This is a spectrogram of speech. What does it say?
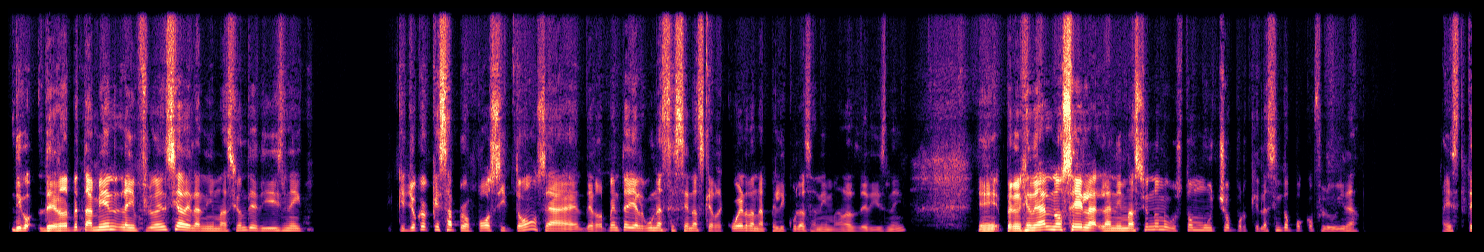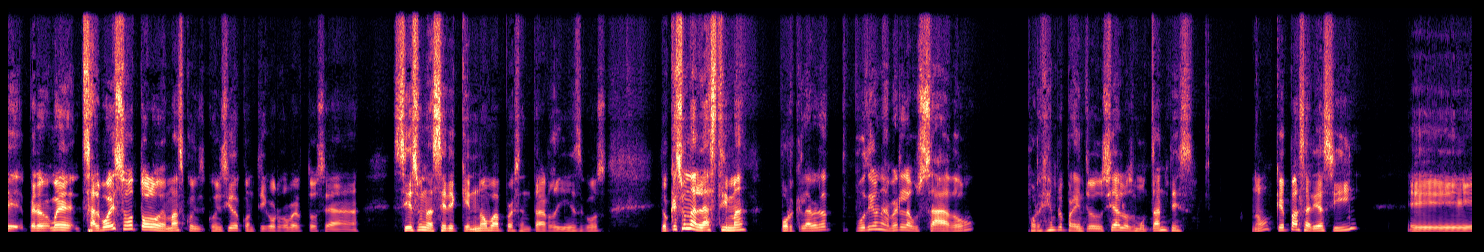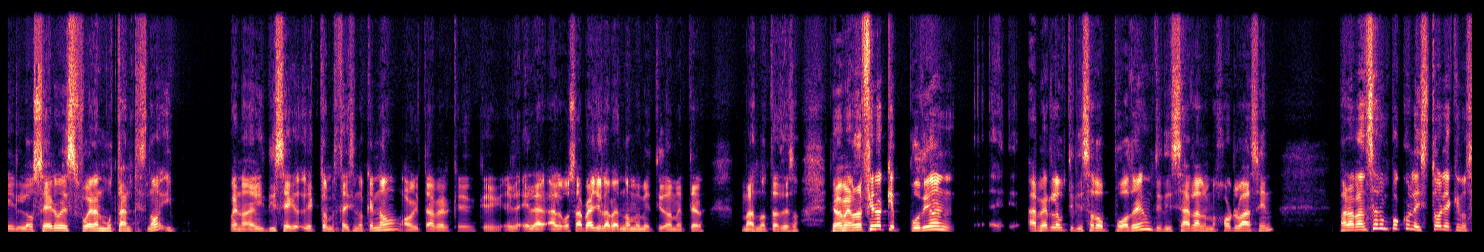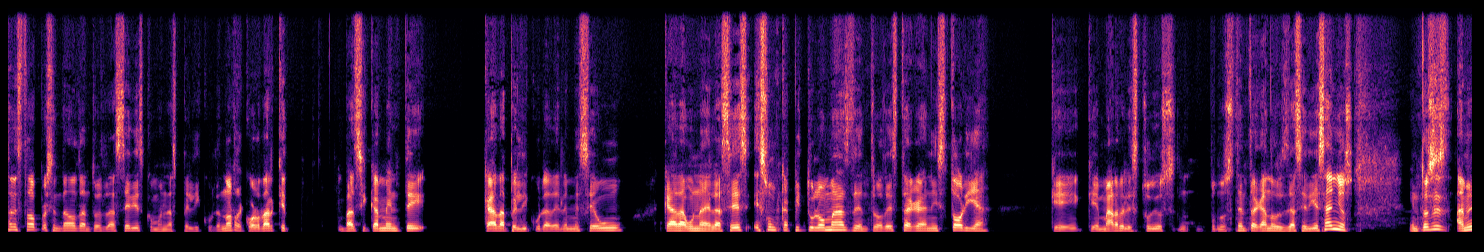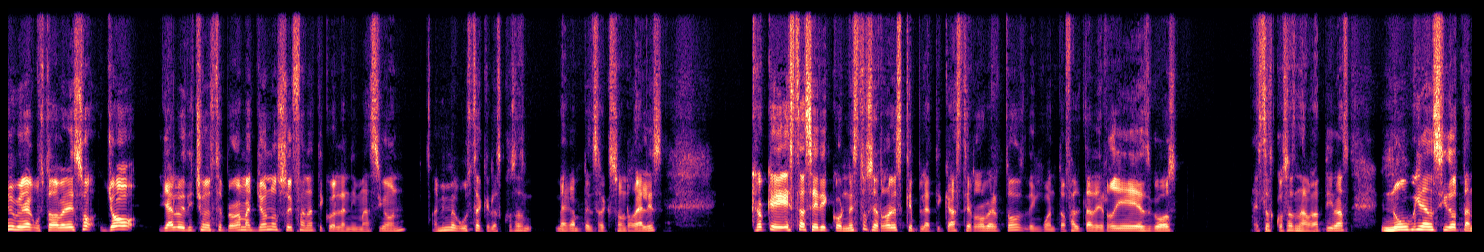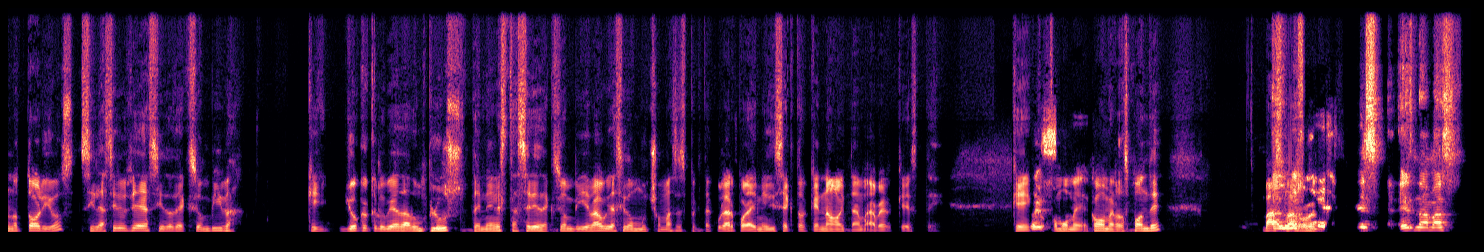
Digo, de repente también la influencia de la animación de Disney que yo creo que es a propósito, o sea, de repente hay algunas escenas que recuerdan a películas animadas de Disney, eh, pero en general, no sé, la, animación no me gustó mucho porque la siento poco fluida. Este, pero bueno, salvo eso, todo lo demás coincido contigo, Roberto, o sea, sí es una serie que no va a presentar riesgos, lo que es una lástima, porque la verdad pudieron haberla usado, por ejemplo, para introducir a los mutantes, ¿no? ¿Qué pasaría si eh, los héroes fueran mutantes, ¿no? Y bueno, ahí dice, Héctor me está diciendo que no, ahorita a ver que, él, algo sabrá, yo la verdad no me he metido a meter más notas de eso, pero me refiero a que pudieron eh, haberla utilizado, podrían utilizarla, a lo mejor lo hacen, para avanzar un poco la historia que nos han estado presentando tanto en las series como en las películas, ¿no? Recordar que básicamente cada película del MCU, cada una de las series, es un capítulo más dentro de esta gran historia que, que Marvel Studios pues, nos está entregando desde hace 10 años. Entonces, a mí me hubiera gustado ver eso. Yo ya lo he dicho en este programa, yo no soy fanático de la animación. A mí me gusta que las cosas me hagan pensar que son reales. Creo que esta serie, con estos errores que platicaste, Roberto, en cuanto a falta de riesgos, estas cosas narrativas, no hubieran sido tan notorios si la serie hubiera sido de acción viva. Que yo creo que le hubiera dado un plus tener esta serie de acción viva, hubiera sido mucho más espectacular. Por ahí me dice Héctor que no, a ver que este, que, pues cómo, me, cómo me responde. es, es nada más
